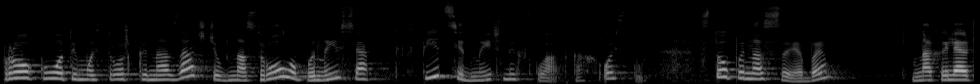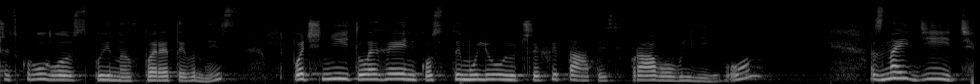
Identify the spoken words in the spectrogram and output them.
прокотимось трошки назад, щоб в нас рол опинився в підсідничних складках. Ось тут. Стопи на себе, нахиляючись круглою спиною вперед і вниз. Почніть легенько стимулюючи хитатись вправо-вліво. Знайдіть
